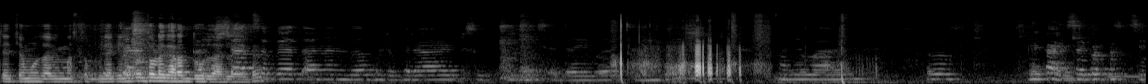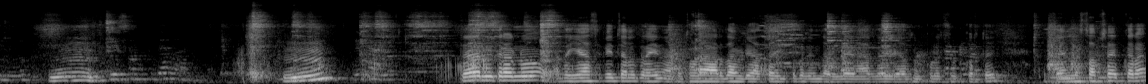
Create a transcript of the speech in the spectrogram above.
त्याच्यामुळे आम्ही मस्त पूजा केली. पण थोडं घरात दूर झालं आहे का? सगळ्यात आनंद भरभराट सुखी सदैव छान. माझं बाळ तर मित्रांनो आता हे असं काही चालत राहील आता थोडा अर्धा व्हिडिओ आता इथपर्यंत झालेला आहे अर्धा व्हिडिओ अजून पुढे शूट करतोय चॅनलला सबस्क्राईब करा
